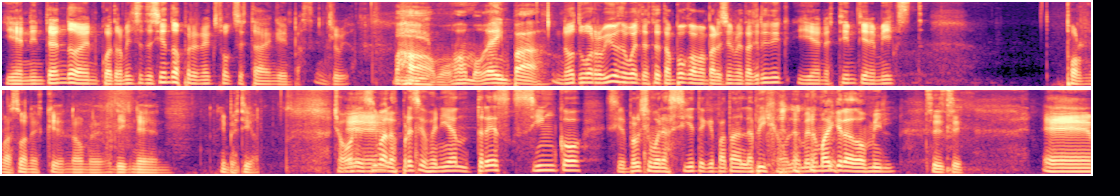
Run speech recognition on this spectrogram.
y en Nintendo en 4.700, pero en Xbox está en Game Pass incluido. Vamos, vamos, Game Pass. No tuvo reviews de vuelta, este tampoco me apareció en Metacritic y en Steam tiene mixed por razones que no me dignen investigar. Chabón, Eh, encima los precios venían 3, 5. Si el próximo era 7, qué patada en la pija, boludo. Menos mal que era 2000. Sí, sí. Eh,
